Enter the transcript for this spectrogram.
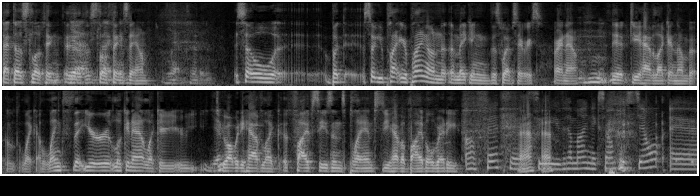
That does slow, thing, uh, Yeah, slow exactly. things down. yeah totally. So, but so you plan you're planning on uh, making this web series right now? Mm-hmm. Do, you have like a number, like a length that you're looking at? Like, are you, Yeah. do you already have like five seasons planned? Do you have a Bible ready? En fait, euh, Hein, c'est hein? vraiment une excellente question. Euh,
